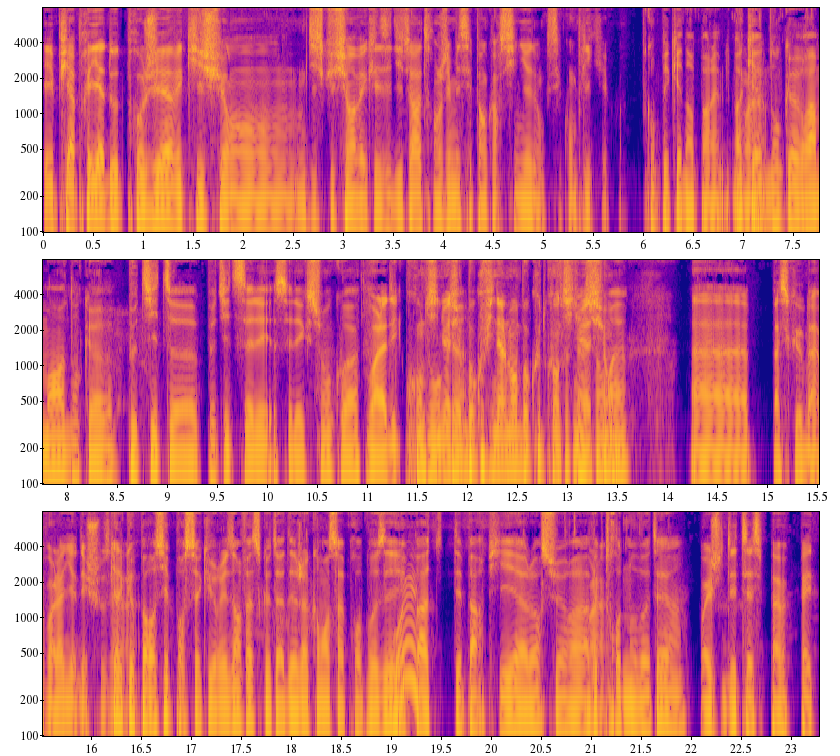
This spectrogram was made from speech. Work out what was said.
Et puis après, il y a d'autres projets avec qui je suis en discussion avec les éditeurs étrangers, mais c'est pas encore signé, donc c'est compliqué. Quoi. Compliqué d'en parler. Ok, donc euh, vraiment, donc euh, petite euh, petite sélection quoi. Voilà, des continuations, beaucoup finalement beaucoup de continuations. parce que bah voilà, il y a des choses. Quelque part aussi pour sécuriser en fait ce que tu as déjà commencé à proposer et pas t'éparpiller alors sur avec trop de nouveautés. Hein. Ouais, je déteste pas, pas être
